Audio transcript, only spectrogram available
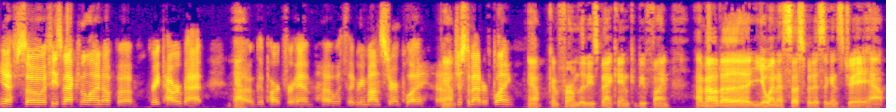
yeah, so if he's back in the lineup, uh, great power bat. Yeah. Uh, good park for him uh, with the Green Monster in play. Uh, Yeah. Just a matter of playing. Yeah, confirmed that he's back in, could do fine. How about uh Yoenis Cespedes against J.A. Happ?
